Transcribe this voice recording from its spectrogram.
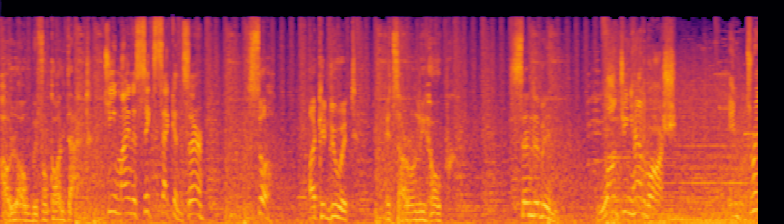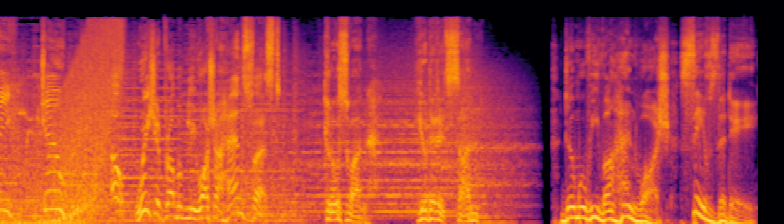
How long before contact? T minus six seconds, sir. Sir, I can do it. It's our only hope. Send him in. Launching hand wash. In three, two. Oh, we should probably wash our hands first. Close one. You did it, son. Dermoviva hand wash saves the day.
